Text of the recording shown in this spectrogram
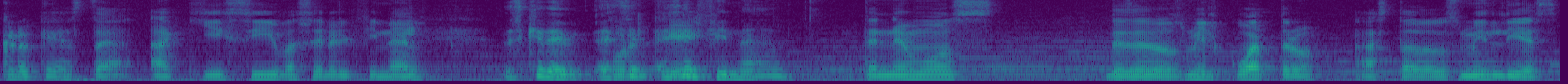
Creo que hasta aquí sí va a ser el final. Es que de- es, el, ¿Por es el final. Tenemos desde 2004 hasta 2010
